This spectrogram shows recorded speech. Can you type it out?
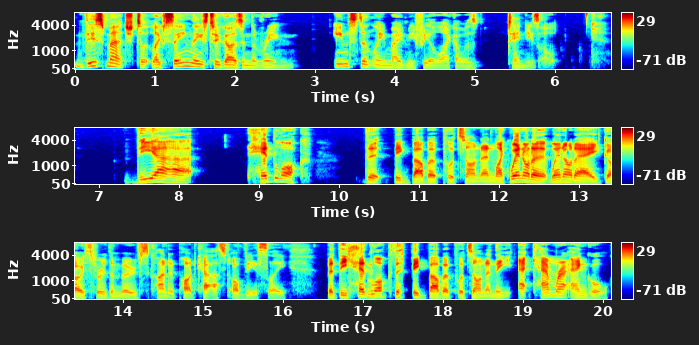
this match, to, like seeing these two guys in the ring, instantly made me feel like I was ten years old. The uh, headlock that Big Bubba puts on, and like we're not a we're not a go through the moves kind of podcast, obviously, but the headlock that Big Bubba puts on and the at camera angle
